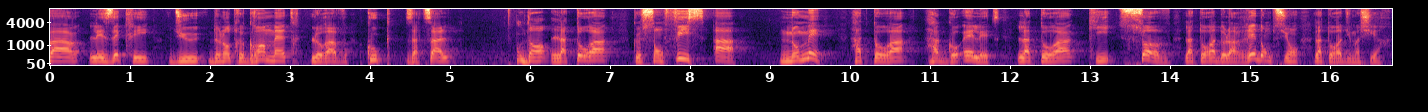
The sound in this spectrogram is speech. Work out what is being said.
par les écrits de notre grand maître, le Rav Kouk Zatzal, dans la Torah que son fils a nommée HaTorah HaGoelet, la Torah qui sauve, la Torah de la rédemption, la Torah du Mashiach.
